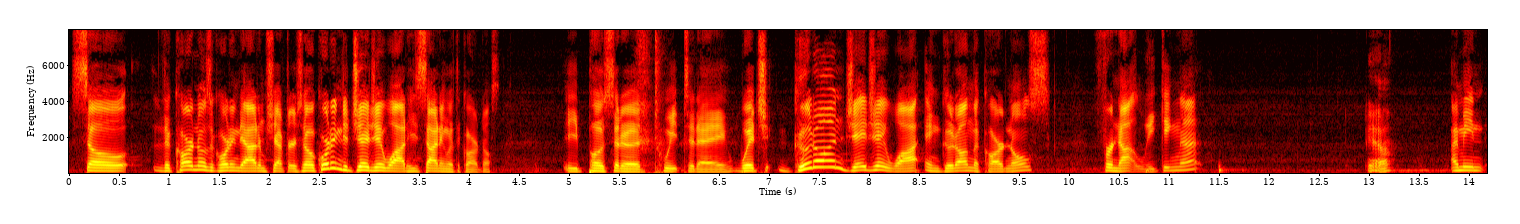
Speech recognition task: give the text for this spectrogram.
So the Cardinals, according to Adam Schefter, so according to JJ Watt, he's signing with the Cardinals. He posted a tweet today, which good on JJ Watt and good on the Cardinals for not leaking that. Yeah. I mean,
